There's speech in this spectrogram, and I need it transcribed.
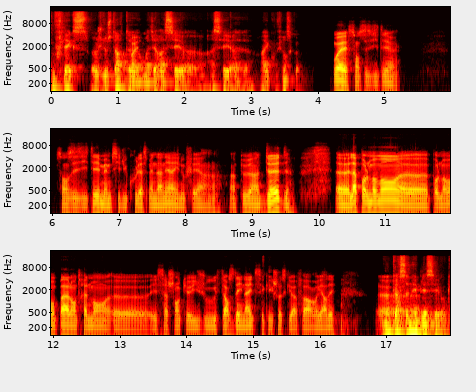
ou flex, je le start, on va dire, assez, assez avec confiance. Quoi. Ouais, sans hésiter. Sans hésiter, même si du coup la semaine dernière il nous fait un, peu un dud. là pour le moment, pour le moment pas à l'entraînement et sachant qu'il joue Thursday night, c'est quelque chose qu'il va falloir regarder. Donc personne n'est blessé, ok.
